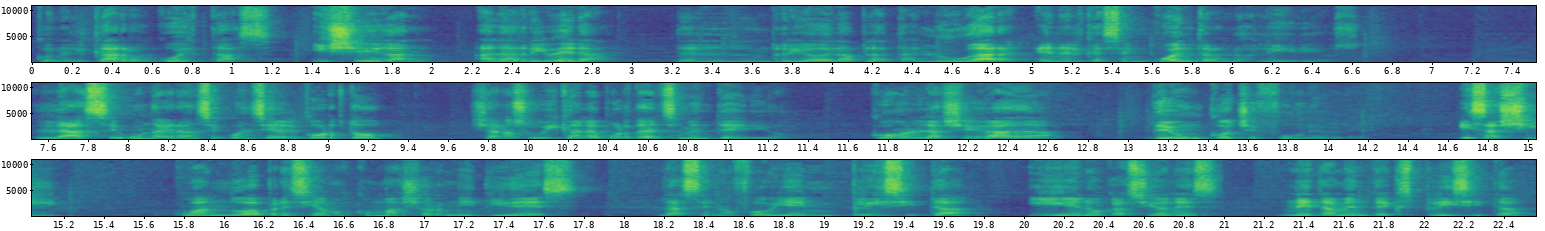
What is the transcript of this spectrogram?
con el carro cuestas y llegan a la ribera del río de la Plata, lugar en el que se encuentran los lirios. La segunda gran secuencia del corto ya nos ubica en la puerta del cementerio, con la llegada de un coche fúnebre. Es allí cuando apreciamos con mayor nitidez la xenofobia implícita y en ocasiones netamente explícita,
